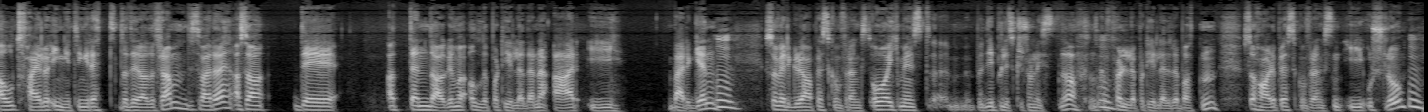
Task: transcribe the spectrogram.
alt feil og ingenting rett da de la det fram, dessverre. Altså, det at den dagen hvor alle partilederne er i Bergen, Mm. så velger de å ha pressekonferanse, og ikke minst eh, de politiske journalistene da, som skal Mm. følge partilederdebatten, så har de pressekonferansen i Oslo. Mm.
